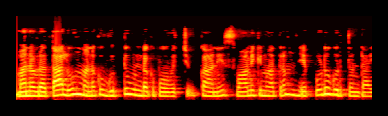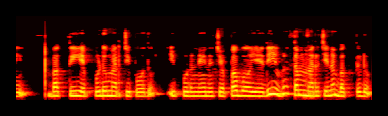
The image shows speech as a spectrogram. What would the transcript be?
మన వ్రతాలు మనకు గుర్తు ఉండకపోవచ్చు కానీ స్వామికి మాత్రం ఎప్పుడూ గుర్తుంటాయి. భక్తి ఎప్పుడూ మర్చిపోదు. ఇప్పుడు నేను చెప్పబోయేది వ్రతం మరచిన భక్తుడు.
